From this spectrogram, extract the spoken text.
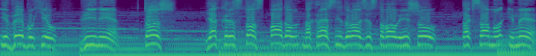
і вибухів війни. Тож, як Христос падав на хресній дорозі, ставав і йшов, так само і ми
